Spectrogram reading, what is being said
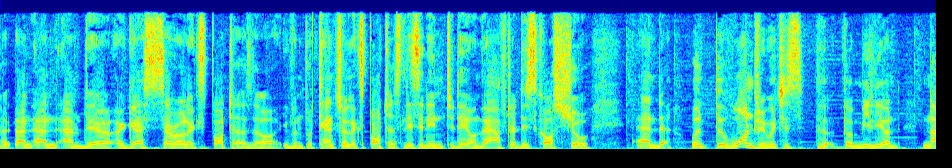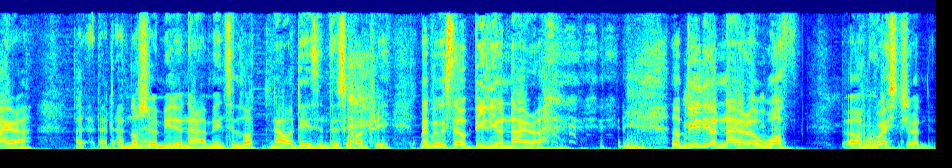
Uh, And, and, and there are, I guess, several exporters or even potential exporters listening today on the After Discourse show and uh, will be wondering which is the, the million naira. I, I- I'm not sure a million naira means a lot nowadays in this country. Maybe we say a billion naira. a billion naira worth uh, question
